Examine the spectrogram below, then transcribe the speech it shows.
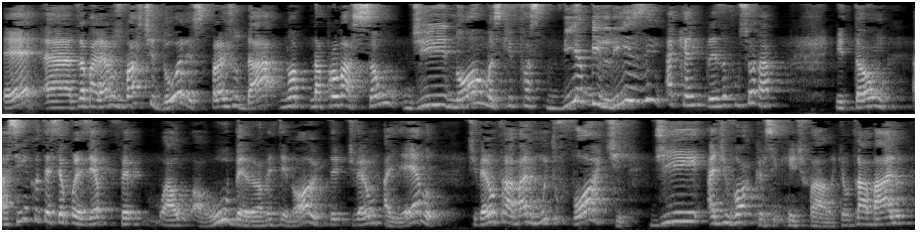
é, é trabalhar nos bastidores para ajudar no, na aprovação de normas que faz, viabilizem aquela empresa funcionar. Então, assim que aconteceu, por exemplo, a Uber, a 99, tiveram a Yellow, tiveram um trabalho muito forte de advocacy, que a gente fala, que é um trabalho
